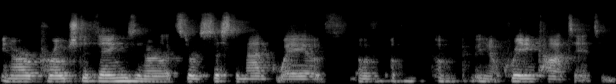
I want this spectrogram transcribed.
in our approach to things and our like sort of systematic way of of, of, of you know creating content and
